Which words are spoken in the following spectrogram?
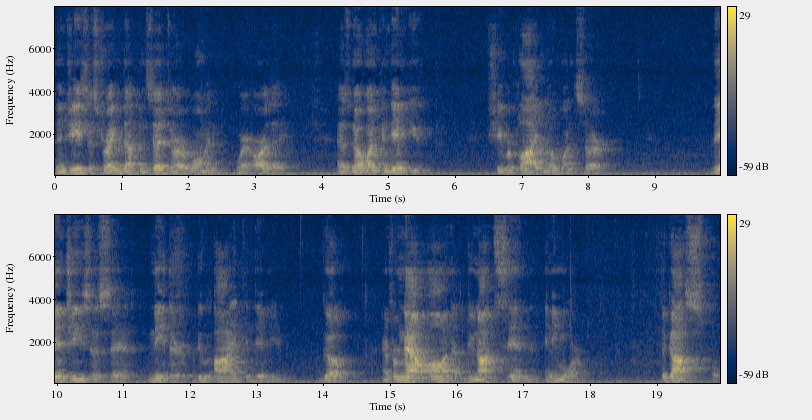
Then Jesus straightened up and said to her, Woman, where are they? Has no one condemned you? She replied, No one, sir. Then Jesus said, Neither do I condemn you. Go, and from now on do not sin anymore. The Gospel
